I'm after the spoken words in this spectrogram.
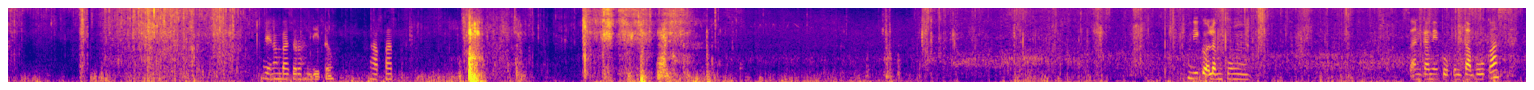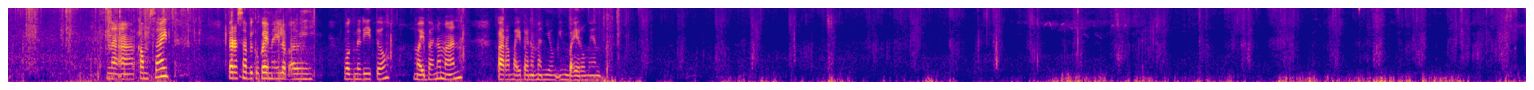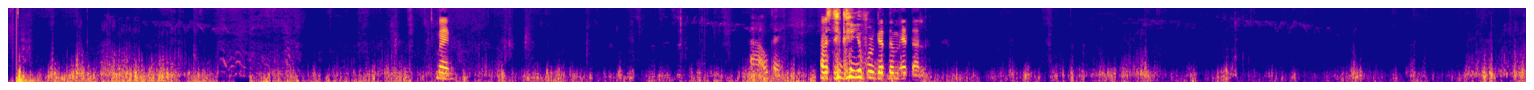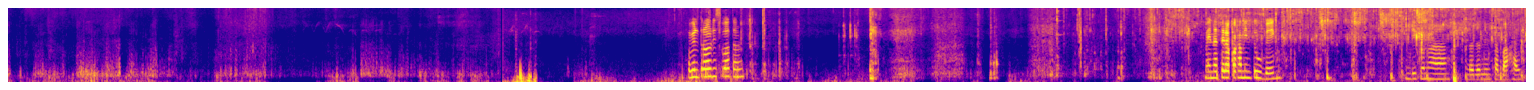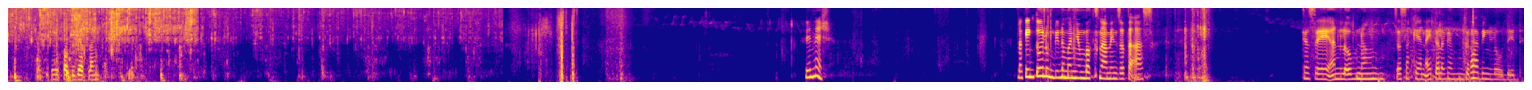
Ayan ang basurahan dito. Apat. Hindi ko alam kung saan kami pupunta bukas na uh, campsite pero sabi ko kay Mailab ay wag na dito maiba naman para maiba naman yung environment Babe. was you forgot the metal. I will throw this water. May natira pa kaming tubig. Hindi ko na dadalhin sa bahay. Kasi pabigat lang. Finish. Laking tulong din naman yung box namin sa taas. Kasi ang loob ng sasakyan ay talagang grabing loaded.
